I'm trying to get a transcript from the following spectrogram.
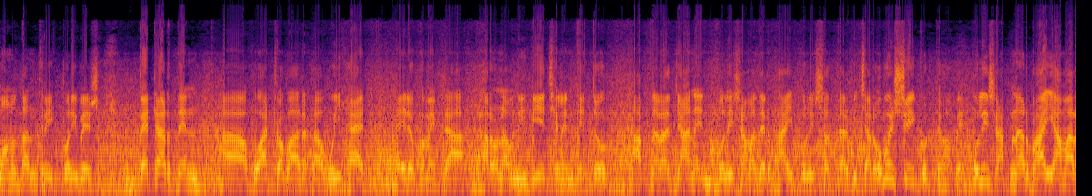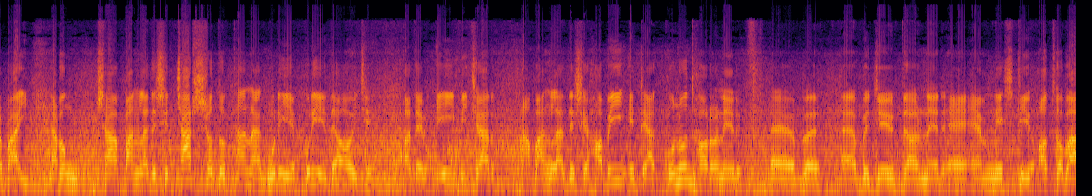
গণতান্ত্রিক পরিবেশ better than whatever we had এরকম একটা ধারণা উনি দিয়েছিলেন। কিন্তু আপনারা জানেন, পুলিশ আমাদের ভাই, পুলিশ হত্যার বিচার অবশ্যই করতে হবে। পুলিশ আপনার ভাই, আমার ভাই, এবং বাংলাদেশের চারশত থানা ঘুরিয়ে পুড়িয়ে দেওয়া হয়েছে। অতএব এই বিচার বাংলাদেশে হবেই। এটা কোনো ধরনের যে ধরনের অ্যামনেস্টি অথবা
